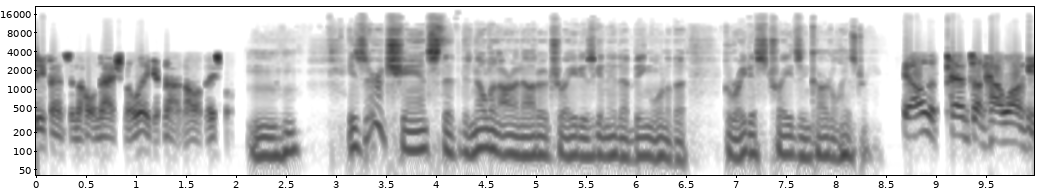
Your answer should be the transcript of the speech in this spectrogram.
defense in the whole National League, if not in all of baseball. Mm-hmm. Is there a chance that the Nolan Arenado trade is going to end up being one of the greatest trades in Cardinal history? It all depends on how long he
